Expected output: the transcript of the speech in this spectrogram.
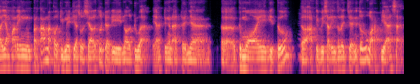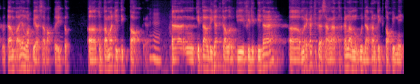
uh, yang paling pertama kalau di media sosial itu dari 02 ya dengan adanya uh, gemoy gitu, uh, artificial intelligence itu luar biasa, dampaknya luar biasa waktu itu uh, terutama di TikTok. Ya. Mm -hmm. Dan kita lihat kalau di Filipina uh, mereka juga sangat terkenal menggunakan TikTok ini.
